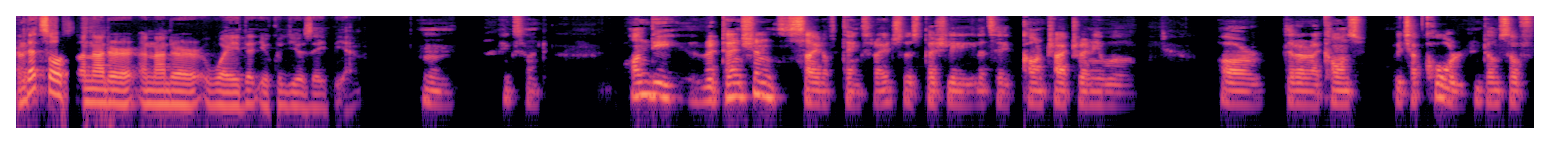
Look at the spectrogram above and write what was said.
And that's also another another way that you could use ABM. Hmm. Excellent. On the retention side of things, right? So especially let's say contract renewal, or there are accounts which are cold in terms of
